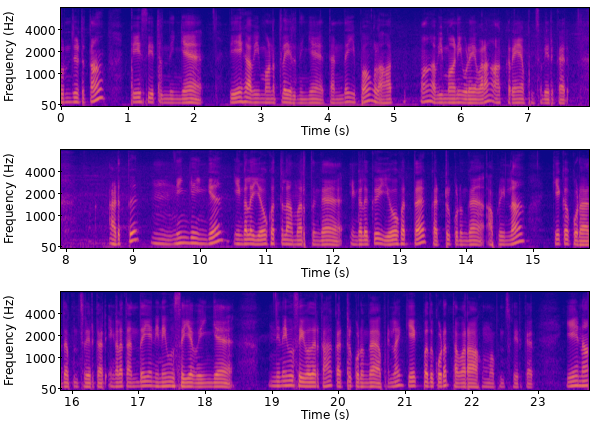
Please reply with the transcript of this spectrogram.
புரிஞ்சுட்டு தான் பேசிகிட்டு இருந்தீங்க. தேக அபிமானத்தில் இருந்தீங்க. தந்தை இப்போ உங்களை ஆத்மா அபிமானி உடையவராக ஆக்குறேன் அப்படின்னு சொல்லியிருக்கார். அடுத்து நீங்கள் இங்கே எங்களை யோகத்தில் அமர்த்துங்க. எங்களுக்கு யோகத்தை கற்றுக் கொடுங்க அப்படின்லாம் கேட்கக்கூடாது அப்படின்னு சொல்லியிருக்கார். எங்களை தந்தையை நினைவு செய்ய வைங்க. நினைவு செய்வதற்காக கற்றுக் கொடுங்க அப்படின்லாம் கேட்பது கூட தவறாகும் அப்படின்னு சொல்லியிருக்கார். ஏன்னா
